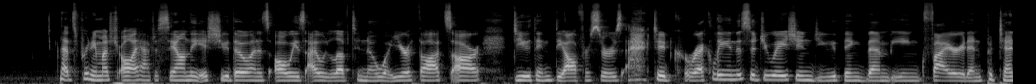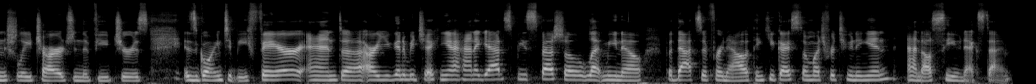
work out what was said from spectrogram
That's pretty much all I have to say on the issue, though. And as always, I would love to know what your thoughts are. Do you think the officers acted correctly in this situation? Do you think them being fired and potentially charged in the future is, is going to be fair? And uh, are you going to be checking out Hannah Gadsby's special? Let me know. But that's it for now. Thank you guys so much for tuning in, and I'll see you next time.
